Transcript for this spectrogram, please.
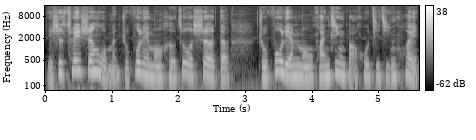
也是催生我们主妇联盟合作社的主妇联盟环境保护基金会。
